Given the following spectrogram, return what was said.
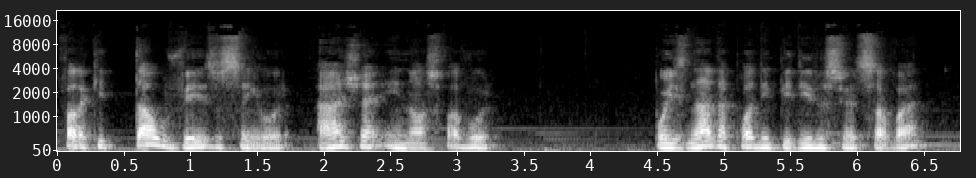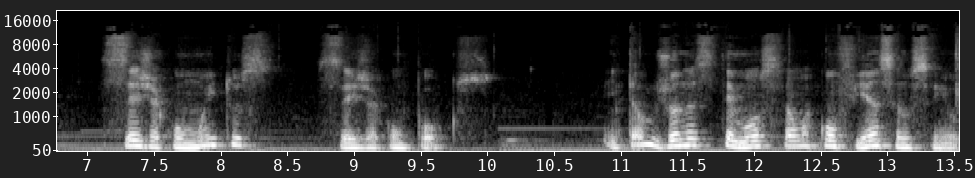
Fala que talvez o Senhor haja em nosso favor, pois nada pode impedir o Senhor de salvar, seja com muitos, seja com poucos. Então Jonas demonstra uma confiança no Senhor,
